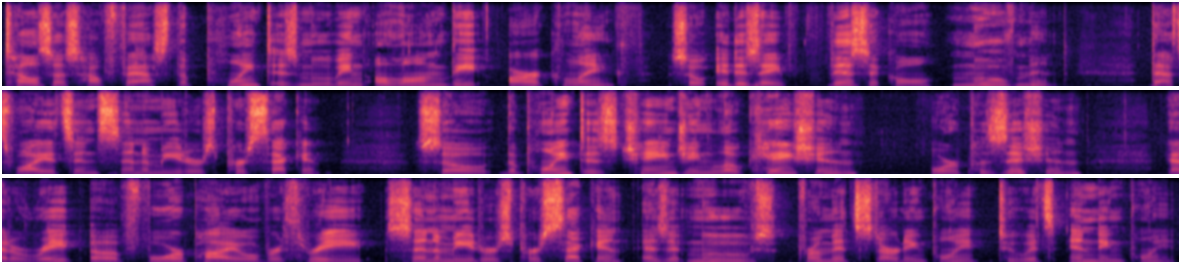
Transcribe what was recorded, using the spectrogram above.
tells us how fast the point is moving along the arc length. So it is a physical movement. That's why it's in centimeters per second. So the point is changing location or position at a rate of 4 pi over 3 centimeters per second as it moves from its starting point to its ending point.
